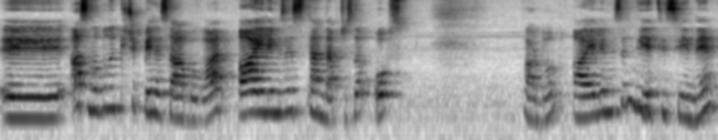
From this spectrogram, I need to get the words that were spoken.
Ee, aslında bunun küçük bir hesabı var. Ailemizin stand-upçısı, ops pardon, ailemizin diyetisyeni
